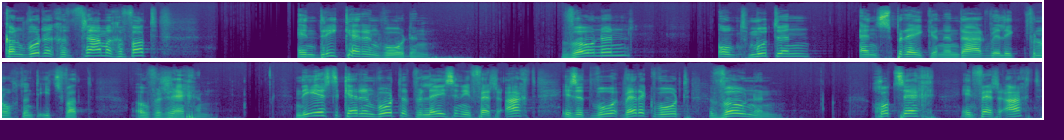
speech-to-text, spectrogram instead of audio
kan worden ge- samengevat in drie kernwoorden. Wonen, ontmoeten en spreken. En daar wil ik vanochtend iets wat over zeggen. En De eerste kernwoord dat we lezen in vers 8 is het woord, werkwoord wonen. God zegt in vers 8,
